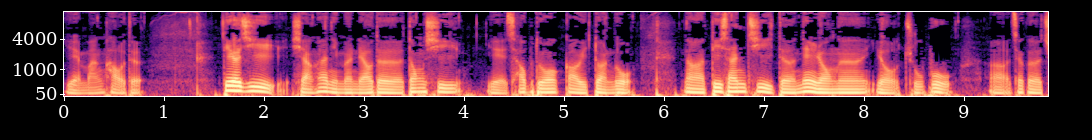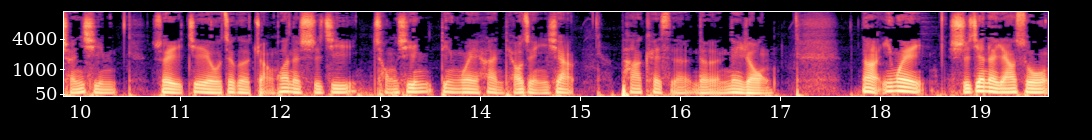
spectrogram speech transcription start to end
也蛮好的。第二季想和你们聊的东西也差不多告一段落。那第三季的内容呢，有逐步呃这个成型，所以借由这个转换的时机，重新定位和调整一下 Podcast 的内容。那因为时间的压缩，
